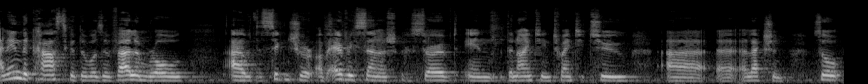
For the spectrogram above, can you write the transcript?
and in the casket there was a vellum roll uh, with the signature of every senator who served in the 1922 uh, uh, election. So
